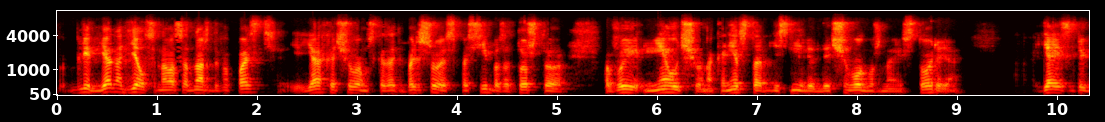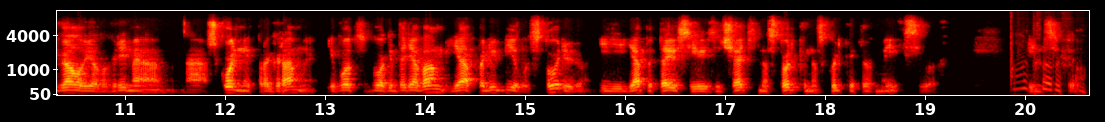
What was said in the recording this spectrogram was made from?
блин, я надеялся на вас однажды попасть. Я хочу вам сказать большое спасибо за то, что вы неучу наконец-то объяснили, для чего нужна история. Я избегал ее во время а, школьной программы, и вот благодаря вам я полюбил историю, и я пытаюсь ее изучать настолько, насколько это в моих силах, в Ну, это принципе. хорошо.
